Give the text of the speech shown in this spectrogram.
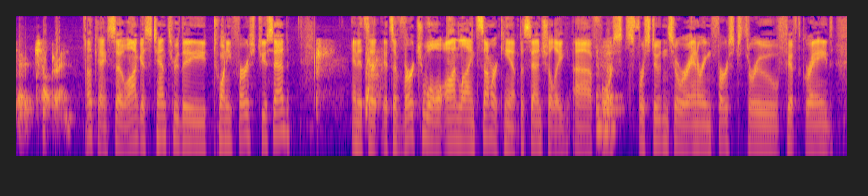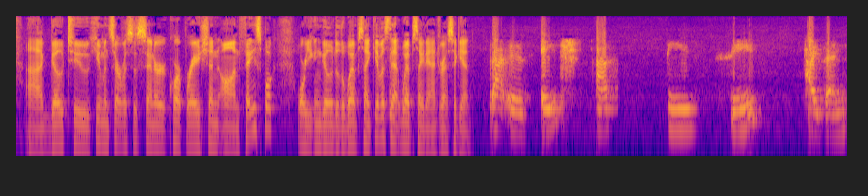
their children. Okay, so August 10th through the 21st, you said, and it's Yeah. a it's a virtual online summer camp essentially uh, for for students who are entering first through fifth grade. Uh, go to Human Services Center Corporation on Facebook, or you can go to the website. Give us that website address again. That is hscc hyphen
